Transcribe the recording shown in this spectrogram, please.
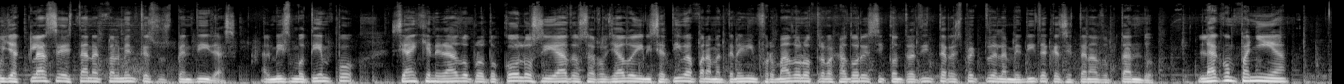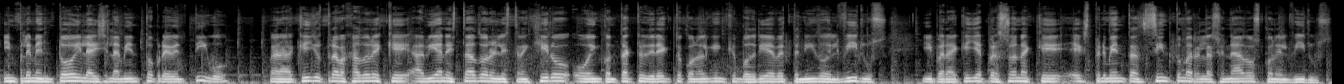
cuyas clases están actualmente suspendidas. Al mismo tiempo, se han generado protocolos y ha desarrollado iniciativas para mantener informados a los trabajadores y contratistas respecto de las medidas que se están adoptando. La compañía implementó el aislamiento preventivo para aquellos trabajadores que habían estado en el extranjero o en contacto directo con alguien que podría haber tenido el virus y para aquellas personas que experimentan síntomas relacionados con el virus.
